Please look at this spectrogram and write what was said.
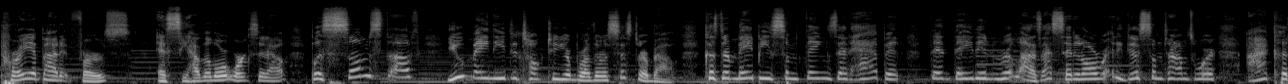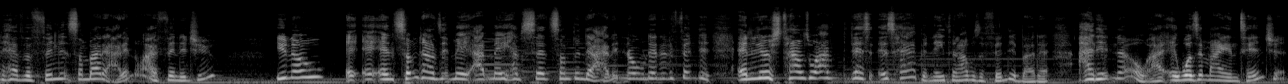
pray about it first and see how the Lord works it out. But some stuff you may need to talk to your brother or sister about because there may be some things that happen that they didn't realize. I said it already. There's sometimes where I could have offended somebody. I didn't know I offended you you know? And, sometimes it may i may have said something that i didn't know that it offended. And there's times where I've, this, it's happened. Nathan i was offended by that. I didn't know. I, it wasn't my intention.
